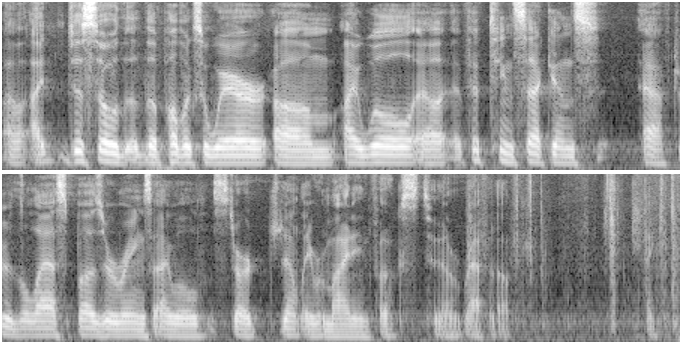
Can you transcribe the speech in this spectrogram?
Uh, I, just so the, the public's aware, um, I will, uh, 15 seconds after the last buzzer rings, I will start gently reminding folks to wrap it up. Thank you.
